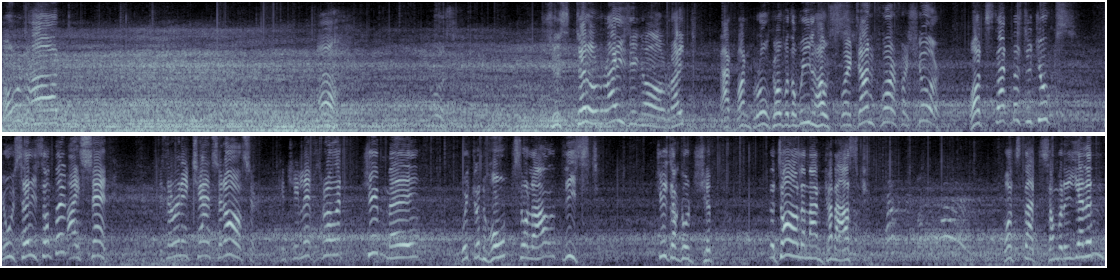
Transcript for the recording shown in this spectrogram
Hold hard. Ah. Oh, She's still rising, all right. That one broke over the wheelhouse. We're done for, for sure. What's that, Mr. Jukes? You say something? I said. Is there any chance at all, sir? Can she live through it? She may. We can hope so long, at least. She's a good ship. It's all a man can ask. What's that? Somebody yelling?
